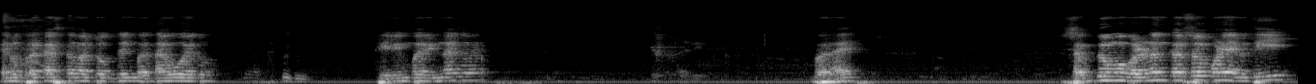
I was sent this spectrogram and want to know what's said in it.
એનો પ્રકાશ તમારે ચોક જઈને બતાવવો હોય તો. ફિલ્મ પર ના જવાય? ભરાય. શબ્દોમાં વર્ણન કરશો પણ એનાથી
